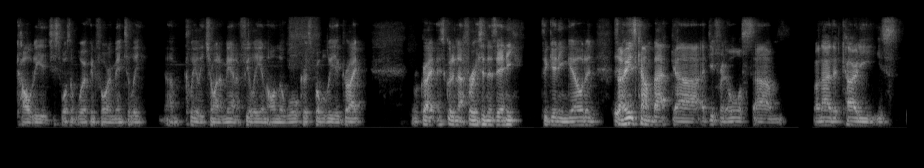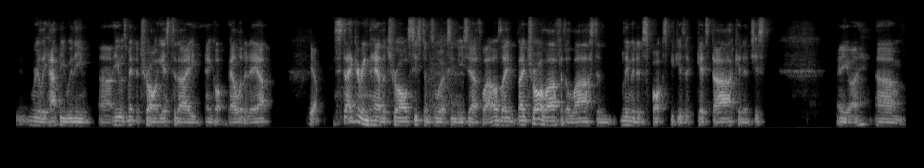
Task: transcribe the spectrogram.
Coldy, it just wasn't working for him mentally. Um, clearly, trying to mount a filly and on the walker is probably a great, great, as good enough reason as any to get him gelded. So he's come back uh, a different horse. Um, I know that Cody is really happy with him. Uh, he was meant to trial yesterday and got balloted out. Yeah. Staggering how the trial systems works in New South Wales. They they trial after the last and limited spots because it gets dark and it just anyway. Um,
